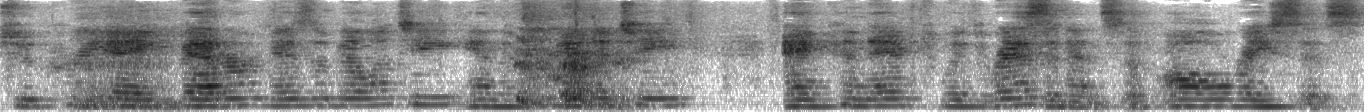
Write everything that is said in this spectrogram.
to create better visibility in the community and connect with residents of all races.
